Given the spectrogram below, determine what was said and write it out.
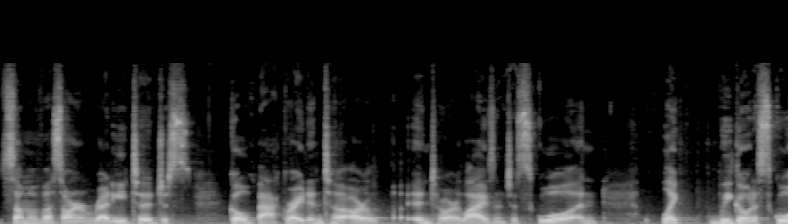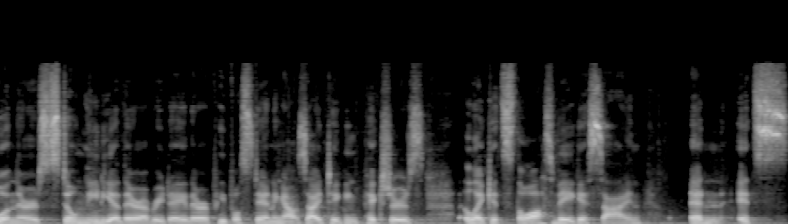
some of us aren't ready to just go back right into our into our lives, into school, and like we go to school and there's still media there every day. There are people standing outside taking pictures, like it's the Las Vegas sign, and it's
